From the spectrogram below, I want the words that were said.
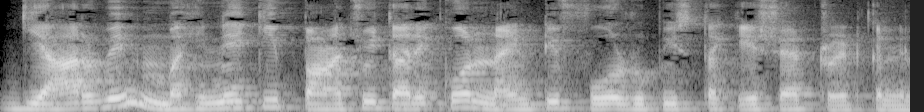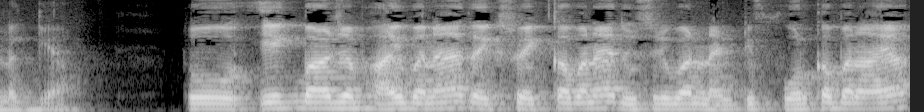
ग्यारहवें महीने की पांचवी तारीख को नाइन्टी फोर रुपीज़ तक ये शेयर ट्रेड करने लग गया। तो एक बार जब हाई बनाया तो एक सौ एक का बनाया, दूसरी बार नाइन्टी फोर का बनाया,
